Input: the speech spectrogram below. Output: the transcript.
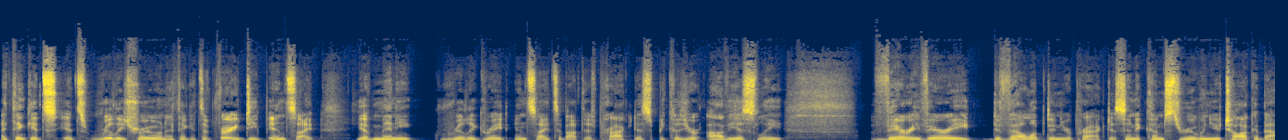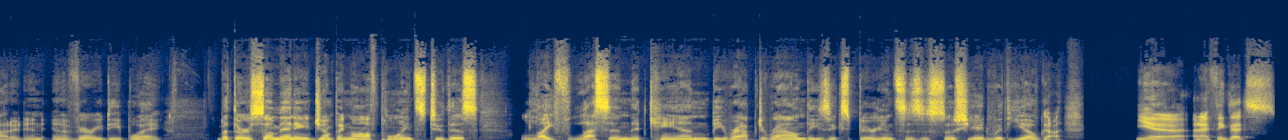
I think it's it's really true, and I think it's a very deep insight. You have many really great insights about this practice because you're obviously very, very developed in your practice, and it comes through when you talk about it in, in a very deep way. But there are so many jumping off points to this life lesson that can be wrapped around these experiences associated with yoga. Yeah. And I think that's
